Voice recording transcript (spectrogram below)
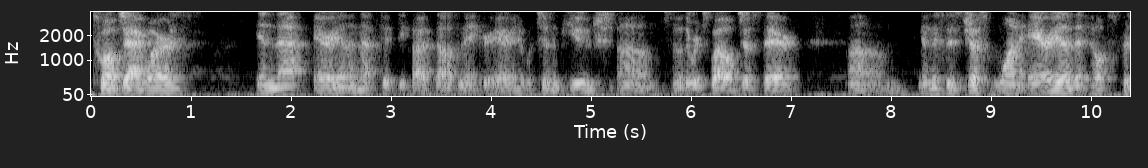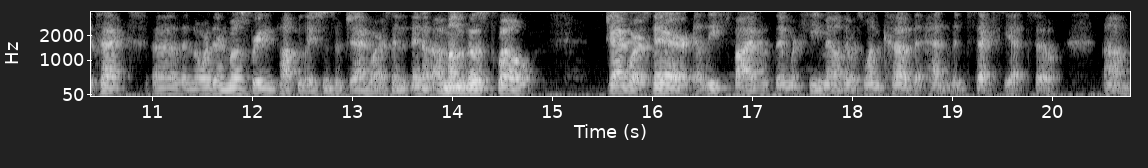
12 jaguars in that area, in that 55,000 acre area, which isn't huge. Um, so there were 12 just there. Um, and this is just one area that helps protect uh, the northernmost breeding populations of jaguars. And, and, among those 12 jaguars there, at least five of them were female. There was one cub that hadn't been sexed yet. So um,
